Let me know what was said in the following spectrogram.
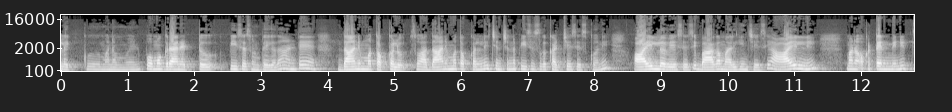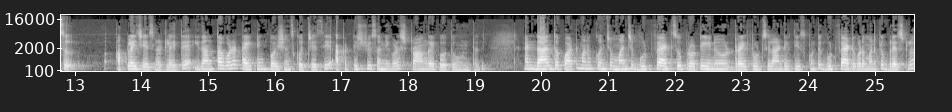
లైక్ మనం పొమోగ్రానెట్ పీసెస్ ఉంటాయి కదా అంటే దానిమ్మ తొక్కలు. సో ఆ దానిమ్మ తొక్కల్ని చిన్న చిన్న పీసెస్గా కట్ చేసేసుకొని ఆయిల్లో వేసేసి బాగా మరిగించేసి ఆయిల్ని మనం ఒక టెన్ మినిట్స్ అప్లై చేసినట్లయితే ఇదంతా కూడా టైట్నింగ్ పొజిషన్స్కి వచ్చేసి అక్కడ టిష్యూస్ అన్నీ కూడా స్ట్రాంగ్ అయిపోతూ ఉంటుంది. అండ్ దాంతోపాటు మనకు కొంచెం మంచి good fats protein dry fruits ఇలాంటివి తీసుకుంటే గుడ్ ఫ్యాట్ కూడా మనకి బ్రెస్ట్లో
